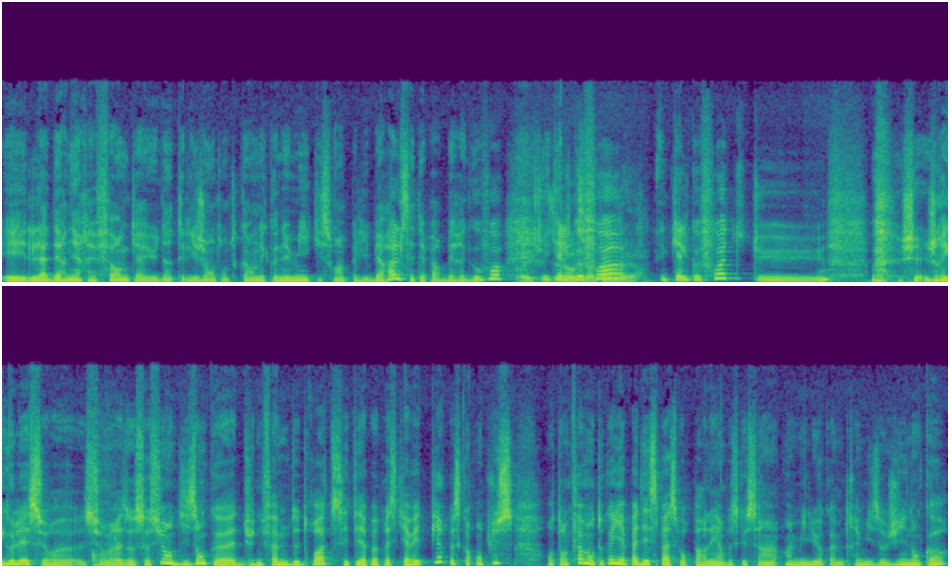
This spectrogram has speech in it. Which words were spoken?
Et la dernière réforme qui a eu d'intelligente, en tout cas en économie, qui soit un peu libérale, c'était par Bérégovoy. et quelquefois, quelquefois, tu, mmh. je, rigolais sur euh, sur mes réseaux sociaux en disant que être une femme de droite, c'était à peu près ce qu'il y avait de pire, parce qu'en plus, en tant que femme, en tout cas, il n'y a pas d'espace pour parler, hein, parce que c'est un, un milieu quand même très misogyne encore.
